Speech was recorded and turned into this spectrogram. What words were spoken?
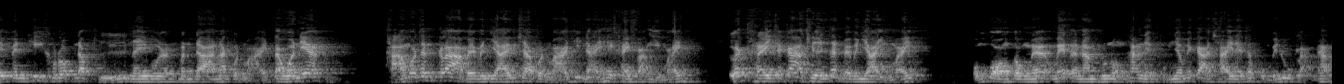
ยเป็นที่เคารพนับถือในบรรดานักกฎหมาย แต่วันเนี้ยถามว่าท่านกล้าไปบรรยายวิชากฎหมายที่ไหนให้ใครฟังอีกไหมและใครจะกล้าเชิญท่านไปบรรยายอีกไหมผมบอกตรงนะแม้แต่นามทุนของท่านเนี่ยผมยังไม่กล้าใช้เลยถ้าผมเป็นลูกหลานท่าน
